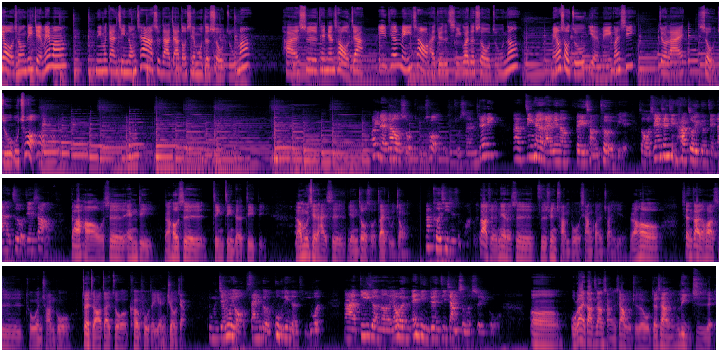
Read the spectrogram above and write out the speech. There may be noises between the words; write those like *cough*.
有兄弟姐妹吗？你们感情融洽是大家都羡慕的手足吗？还是天天吵架，一天没吵还觉得奇怪的手足呢？没有手足也没关系，就来手足无措。欢迎来到手足无措，我是主持人 Jenny。那今天的来宾呢，非常特别。首先，先请他做一个简单的自我介绍。大家好，我是 Andy，然后是景景的弟弟，然后目前还是研究所在读中。那科系是什么？大学念的是资讯传播相关的专业，然后现在的话是图文传播，最主要在做科普的研究。这样，我们节目有三个固定的提问。那第一个呢，要问 Andy，你觉得你自己像什么水果？嗯，我刚才大致上想一下，我觉得我比较像荔枝，哎，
